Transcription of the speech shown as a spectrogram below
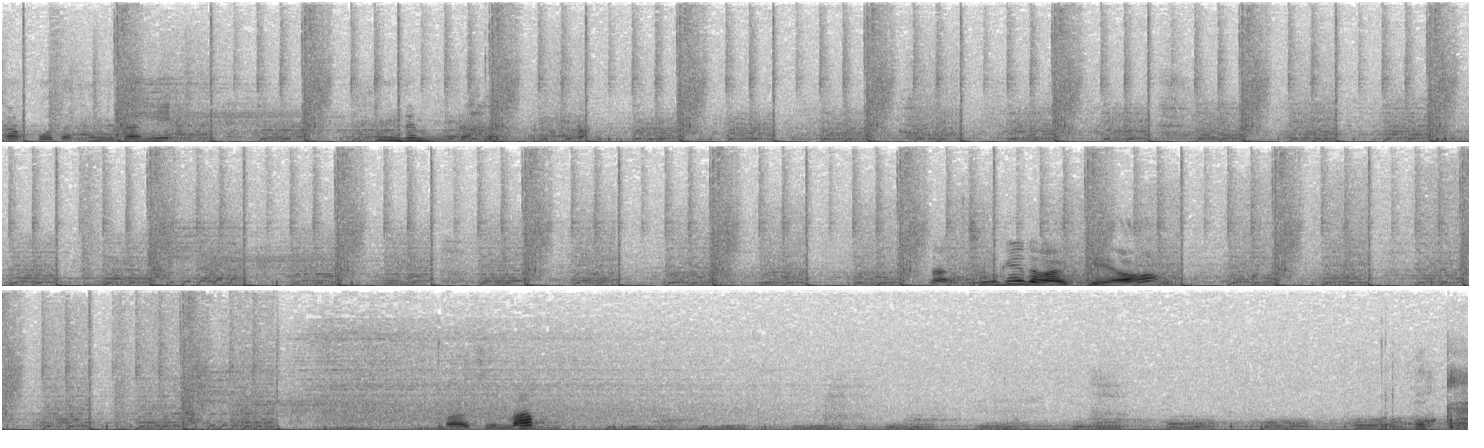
생각보다 굉장히 힘듭니다. 자, 두 개 더 할게요. 마지막. 오케이.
